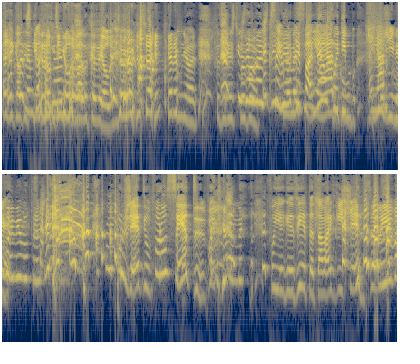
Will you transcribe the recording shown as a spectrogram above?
A Raquel disse que ainda não tinha lavado o cabelo. Então eu achei que era melhor fazer este favor. É que saiu mesmo Epá, assim, não, em foi arco. tipo, imagina, arco. foi mesmo um projeto. um projétil, foram sete. Foi, tipo foi a gaveta, estava aqui cheia de saliva.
